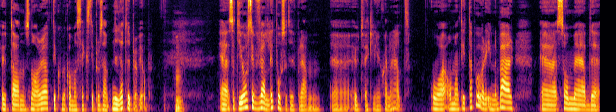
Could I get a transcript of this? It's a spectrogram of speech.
Utan snarare att det kommer komma 60% nya typer av jobb. Mm. Så att jag ser väldigt positivt på den eh, utvecklingen generellt. Och om man tittar på vad det innebär eh, som med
